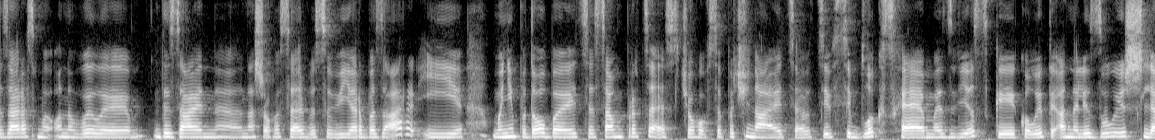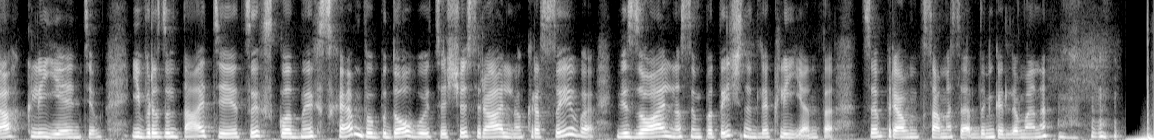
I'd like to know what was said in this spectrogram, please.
зараз ми оновили дизайн нашого сервісу VR Базар, і мені подобається сам процес, з чого все починається. Ці всі блок-схеми, зв'язки, коли ти аналізуєш шлях клієнтів, і в результаті цих складних схем вибудовується щось реально красиве, візуально симпатичне для клієнта. Це прям саме серденьке для мене.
